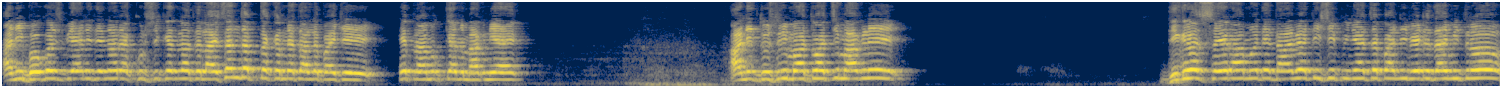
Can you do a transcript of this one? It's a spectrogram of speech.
आणि बोगस बियाणे देणाऱ्या कृषी केंद्राचं लायसन जप्त करण्यात आलं पाहिजे. हे प्रामुख्याने मागणी आहे. आणि दुसरी महत्वाची मागणी दिग्रज शहरामध्ये दहाव्या दिवशी पिण्याचं पाणी भेटत आहे मित्र.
